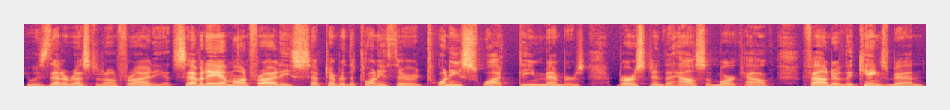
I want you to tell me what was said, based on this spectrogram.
He was then arrested on Friday. At 7 a.m. on Friday, September the 23rd, 20 SWAT team members burst into the house of Mark Houck, founder of the Kingsmen,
